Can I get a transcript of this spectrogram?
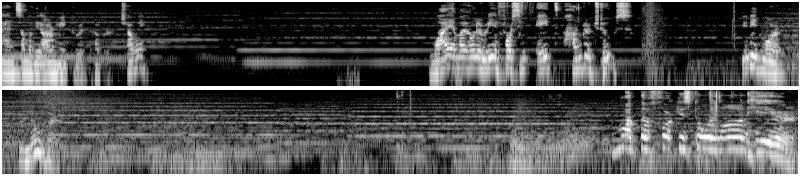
and some of the army to recover, shall we? Why am I only reinforcing 800 troops? You need more maneuver. What the fuck is going on here?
